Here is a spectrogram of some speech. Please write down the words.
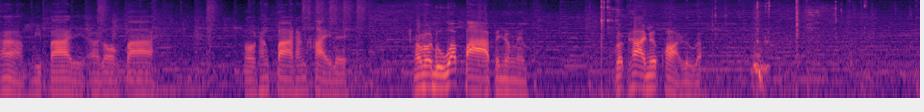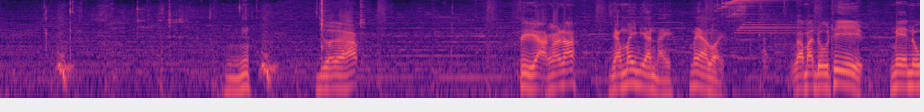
อ่า มีปลาดิอ่ลองปลา ลองทั้งปลาทั้งไข่เลยเรามาดูว่าปลาเป็นยังไง รสชาติไม่ผ่านเลยอะหืมเดือดเลยครับ สี่อย่างแล้วนะยังไม่มีอันไหนไม่อร่อย เรามาดูที่เมนู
